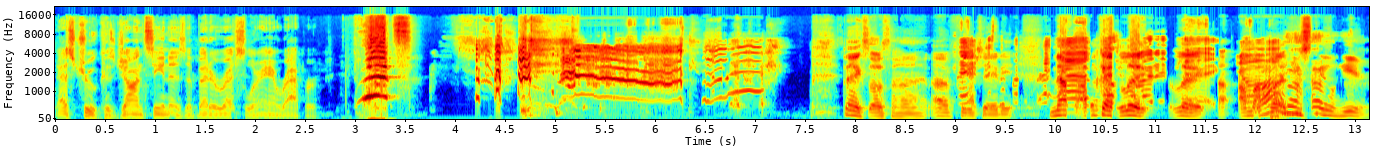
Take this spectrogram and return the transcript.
That's true because John Cena is a better wrestler and rapper. What? Thanks, Osahan. I appreciate it. No, okay, look, look. I, I'm, Why I'm, are you still here?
